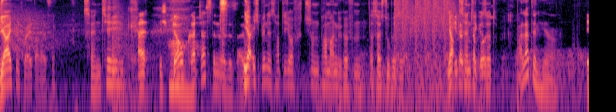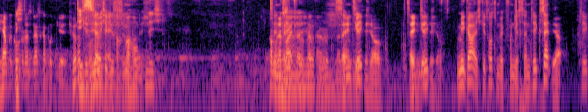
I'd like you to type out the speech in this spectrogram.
Ja, ich bin Traitor, weißt du? Äh, Ich glaube, gerade Justin ist es, Alter. Ja, ich bin es. Hab dich auch schon ein paar Mal angegriffen. Das heißt, du bist es. Ja, Santic ist es. Ballert denn hier? Ich habe geguckt, Ich- ob das Gas kaputt geht. Ich höre das Ich Santic ist überhaupt nicht. nicht. Komm, renn Santic. weiter, ich hab keine Lust mehr. Da hinten geht's nicht auf. Da hinten geht's nicht auf. Mir egal, ich gehe trotzdem weg von dir, Santic. Santic. Ja.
